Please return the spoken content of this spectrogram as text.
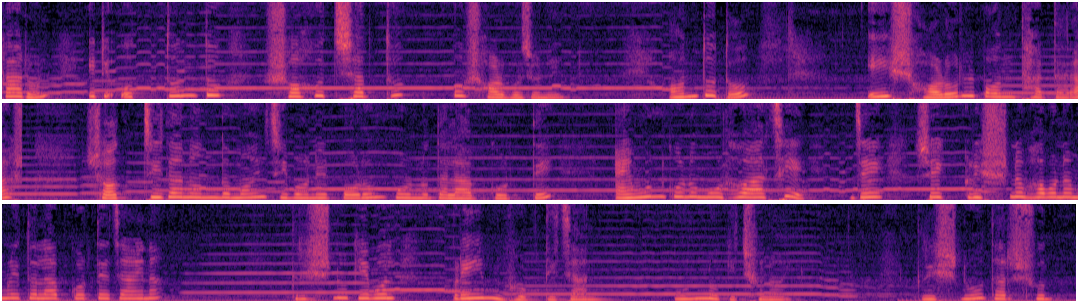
কারণ এটি অত্যন্ত সহজসাধ্য ও সর্বজনীন। অন্তত এই সরল পন্থার দ্বারা সচ্চিদানন্দময় জীবনের পরম পূর্ণতা লাভ করতে এমন কোনো মূঢ় আছে যে সে কৃষ্ণ ভবনামৃত লাভ করতে চায় না। কৃষ্ণ কেবল প্রেম ভক্তি চান, অন্য কিছু নয়। কৃষ্ণ তার শুদ্ধ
